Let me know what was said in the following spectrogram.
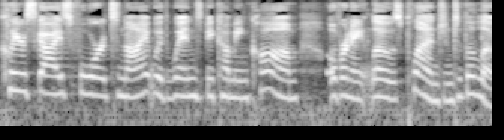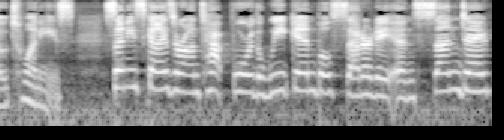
Clear skies for tonight with winds becoming calm. Overnight lows plunge into the low 20s. Sunny skies are on tap for the weekend, both Saturday and Sunday.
